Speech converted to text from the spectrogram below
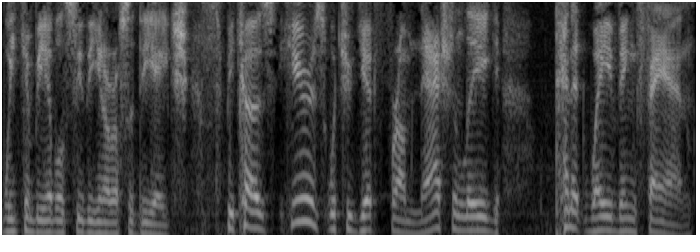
we can be able to see the universal DH. Because here's what you get from National League pennant waving fan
